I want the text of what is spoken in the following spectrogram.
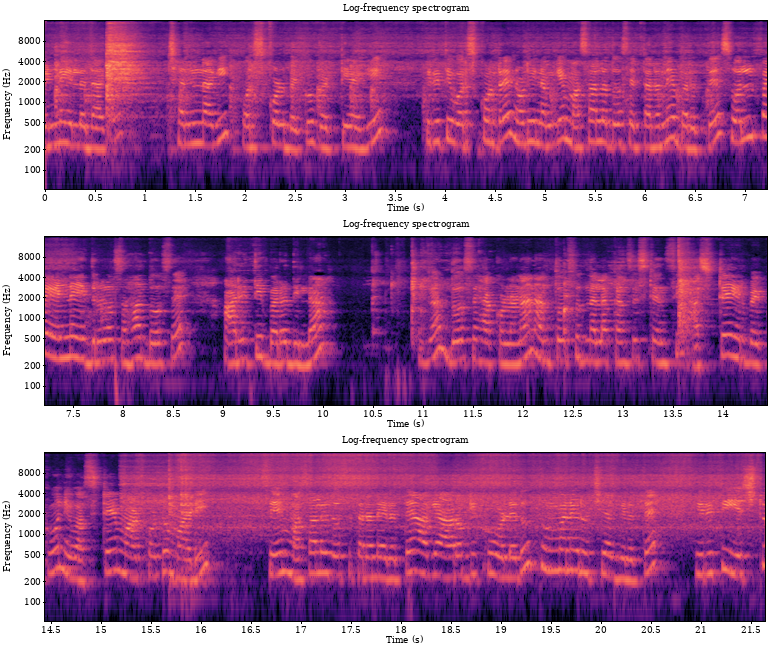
ಎಣ್ಣೆ ಇಲ್ಲದಾಗೆ ಚೆನ್ನಾಗಿ ಒರೆಸ್ಕೊಳ್ಬೇಕು ಗಟ್ಟಿಯಾಗಿ. ಈ ರೀತಿ ಒರೆಸ್ಕೊಂಡ್ರೆ ನೋಡಿ, ನಮಗೆ ಮಸಾಲ ದೋಸೆ ಥರನೇ ಬರುತ್ತೆ. ಸ್ವಲ್ಪ ಎಣ್ಣೆ ಇದ್ರೂ ಸಹ ದೋಸೆ ಆ ರೀತಿ ಬರೋದಿಲ್ಲ. ಈಗ ದೋಸೆ ಹಾಕ್ಕೊಳ್ಳೋಣ ನಾನು ತೋರಿಸಿದ್ನೆಲ್ಲ ಕನ್ಸಿಸ್ಟೆನ್ಸಿ ಅಷ್ಟೇ ಇರಬೇಕು. ನೀವು ಅಷ್ಟೇ ಮಾಡಿಕೊಂಡು ಮಾಡಿ. ಸೇಮ್ ಮಸಾಲೆ ದೋಸೆ ಥರನೇ ಇರುತ್ತೆ. ಹಾಗೆ ಆರೋಗ್ಯಕ್ಕೂ ಒಳ್ಳೆಯದು ತುಂಬಾ ರುಚಿಯಾಗಿರುತ್ತೆ. ಈ ರೀತಿ ಎಷ್ಟು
